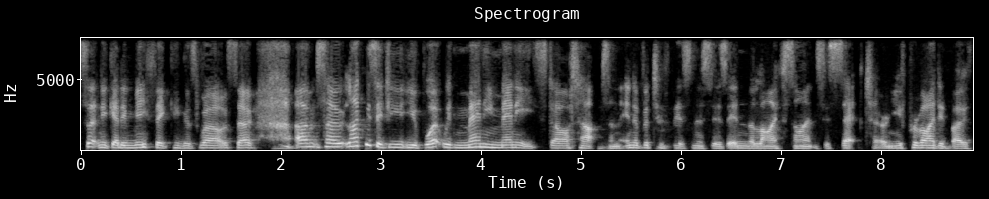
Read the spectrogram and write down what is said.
certainly getting me thinking as well. So, um, so like we said, you, you've worked with many, many startups and innovative businesses in the life sciences sector. And you've provided both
